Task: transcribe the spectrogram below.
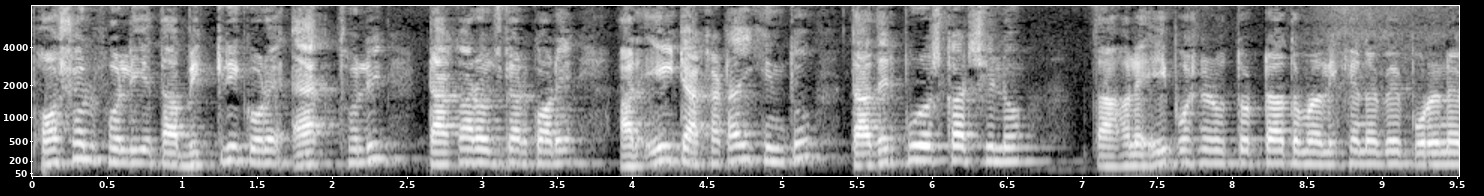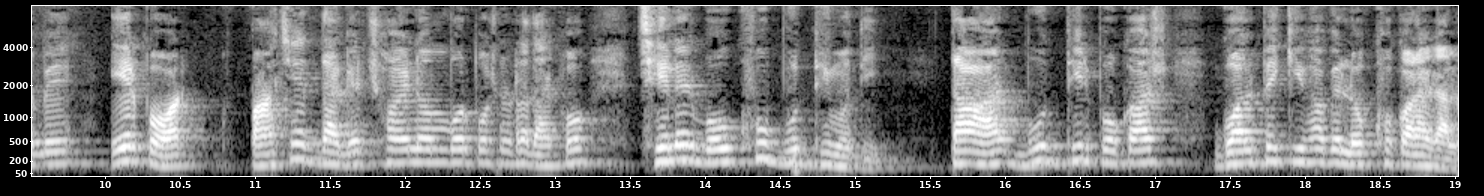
ফসল ফলিয়ে তা বিক্রি করে এক থলি টাকা রোজগার করে। আর এই টাকাটাই কিন্তু তাদের পুরস্কার ছিল। তাহলে এই প্রশ্নের উত্তরটা তোমরা লিখে নেবে, পড়ে নেবে। এরপর পাঁচের দাগের ছয় নম্বর প্রশ্নটা দেখো। ছেলের বউ খুব বুদ্ধিমতী। তার বুদ্ধির প্রকাশ গল্পে কীভাবে লক্ষ্য করা গেল?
